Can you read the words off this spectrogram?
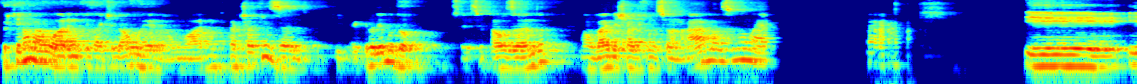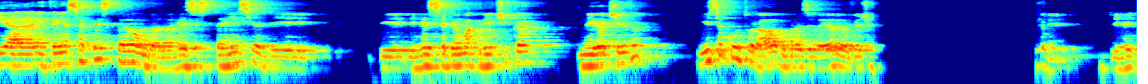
Porque não é o warning que vai te dar um erro, é um warning que está te avisando que aquilo ali mudou. Você está usando, não vai deixar de funcionar, mas não é e, e, a, e tem essa questão da, da resistência de, de, de, receber uma crítica negativa. Isso é cultural do brasileiro, eu vejo. De, de,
